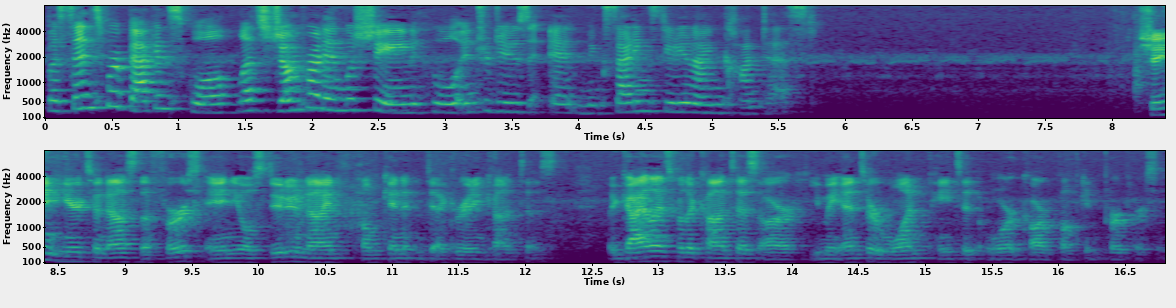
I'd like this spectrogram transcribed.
But since we're back in school, let's jump right in with Shane, who will introduce an exciting Studio 9 contest. Shane here to announce the first annual Studio 9 Pumpkin Decorating Contest. The guidelines for the contest are you may enter one painted or carved pumpkin per person.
